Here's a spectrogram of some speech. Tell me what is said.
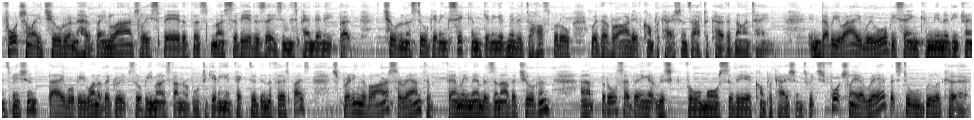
Fortunately, children have been largely spared of the most severe disease in this pandemic, but children are still getting sick and getting admitted to hospital with a variety of complications after COVID 19. In WA, we will be seeing community transmission. They will be one of the groups that will be most vulnerable to getting infected in the first place, spreading the virus around to family members and other children, uh, but also being at risk for more severe complications, which fortunately are rare but still will occur.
